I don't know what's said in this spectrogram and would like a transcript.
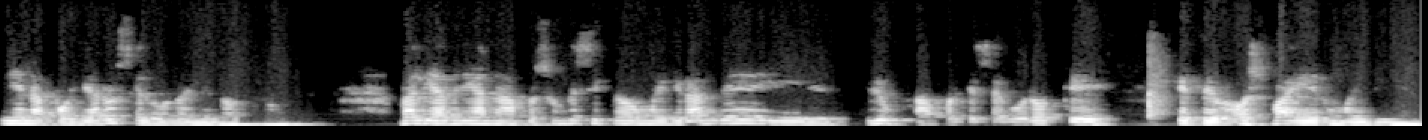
y en apoyaros el uno en el otro. Vale, Adriana, pues un besito muy grande y triunfa, porque seguro que, te, os va a ir muy bien.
